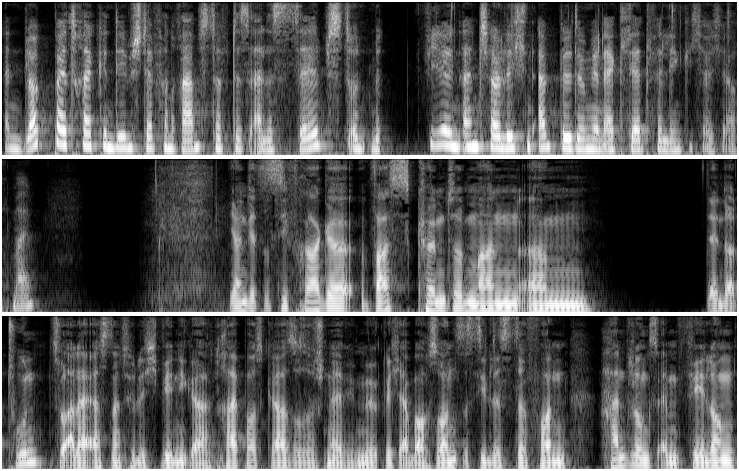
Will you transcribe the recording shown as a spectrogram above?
Ein Blogbeitrag, in dem Stefan Rahmstorff das alles selbst und mit vielen anschaulichen Abbildungen erklärt, verlinke ich euch auch mal. Ja, und jetzt ist die Frage, was könnte man ähm, denn da tun? Zuallererst natürlich weniger Treibhausgase so schnell wie möglich, aber auch sonst ist die Liste von Handlungsempfehlungen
